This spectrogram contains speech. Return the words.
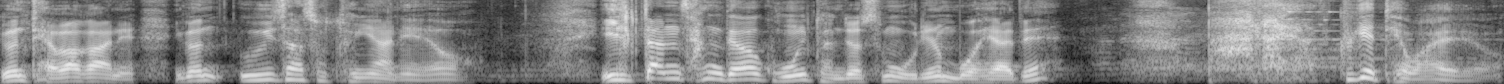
이건 대화가 아니에요. 이건 의사소통이 아니에요. 일단 상대가 공을 던졌으면 우리는 뭐 해야 돼? 받아야 돼. 그게 대화예요.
